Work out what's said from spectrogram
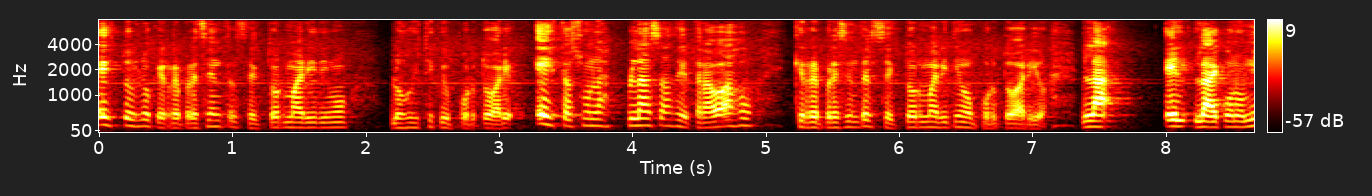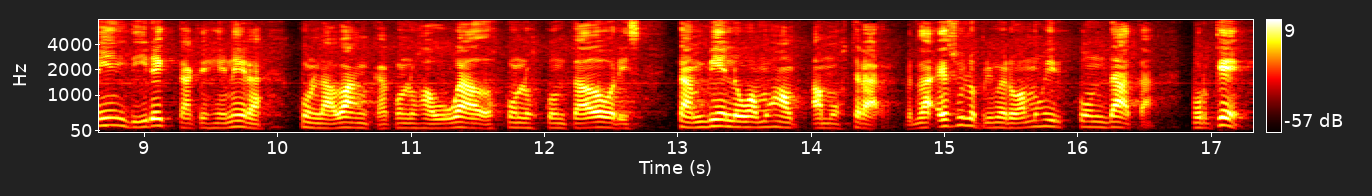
esto es lo que representa el sector marítimo, logístico y portuario. Estas son las plazas de trabajo que representa el sector marítimo portuario. La, la economía indirecta que genera con la banca, con los abogados, con los contadores, también lo vamos a, mostrar, ¿verdad? Eso es lo primero, vamos a ir con data. ¿Por qué?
